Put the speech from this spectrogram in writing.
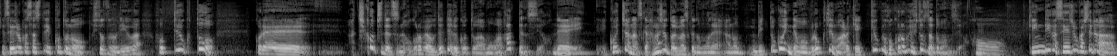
で正常化させていくことの一つの理由は、放っておくと、これ、あちこちでですね、ほころびは出てることはもう分かってるんですよ。で、こう言っちゃなんですけど、話は飛びますけどもね、あの、ビットコインでもブロックチェーンもあれ結局ほころびの一つだと思うんですよ。金利が正常化してれば、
